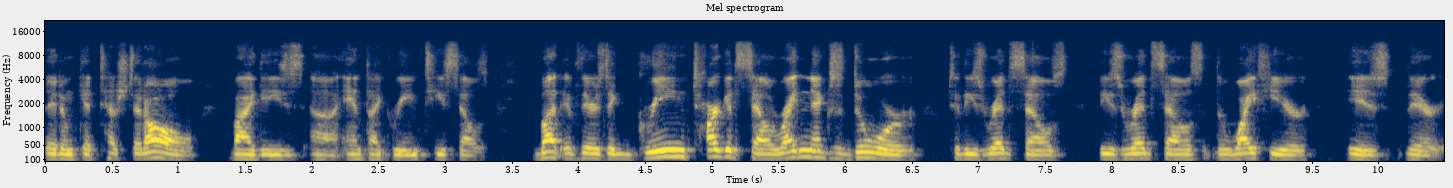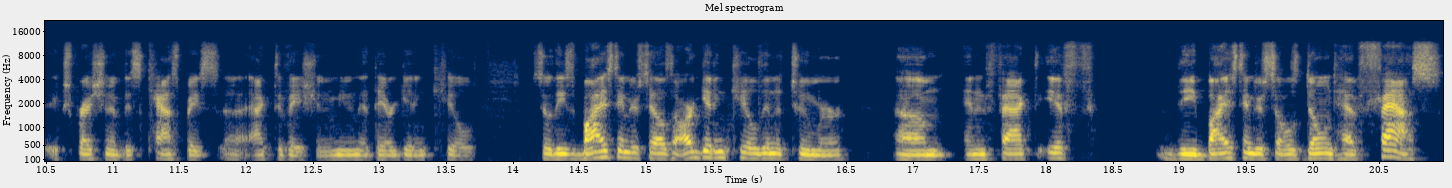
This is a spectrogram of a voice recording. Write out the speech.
they don't get touched at all by these uh, anti-green T cells. But if there's a green target cell right next door to these red cells, these red cells, the white here, is their expression of this caspase uh, activation, meaning that they are getting killed. So these bystander cells are getting killed in a tumor. Um, and in fact, if the bystander cells don't have FAS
